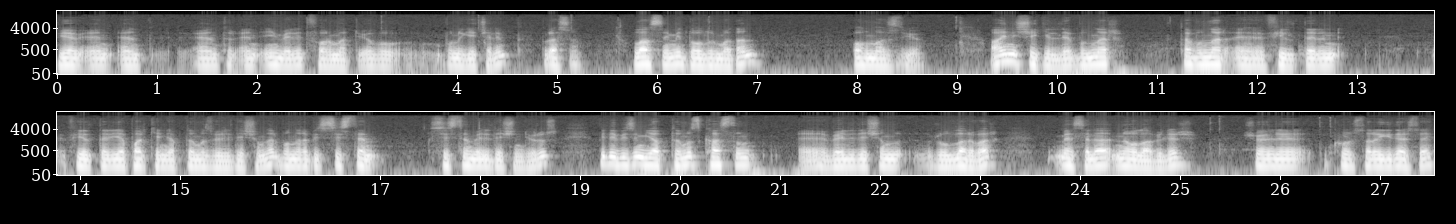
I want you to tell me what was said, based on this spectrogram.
We have an, an, enter an invalid format diyor. Bu bunu geçelim. Burası. Last name'i doldurmadan olmaz diyor. Aynı şekilde bunlar tabi bunlar e, field'lerin field'leri yaparken yaptığımız validation'lar. Bunlara biz sistem sistem validation diyoruz. Bir de bizim yaptığımız custom e, validation rule'lar var. Mesela ne olabilir? Şöyle kurslara gidersek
